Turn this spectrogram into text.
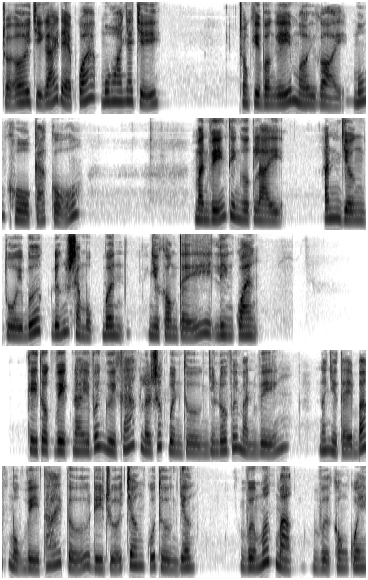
Trời ơi chị gái đẹp quá Mua hoa nha chị Trong khi Vân Ý mời gọi Muốn khô cả cổ Mạnh viễn thì ngược lại Anh dần tùi bước đứng sang một bên Như không thể liên quan Kỳ thực việc này với người khác là rất bình thường, Nhưng đối với Mạnh Viễn, Nó như thể bắt một vị thái tử đi rửa chân của thường dân. Vừa mất mặt, vừa không quen,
